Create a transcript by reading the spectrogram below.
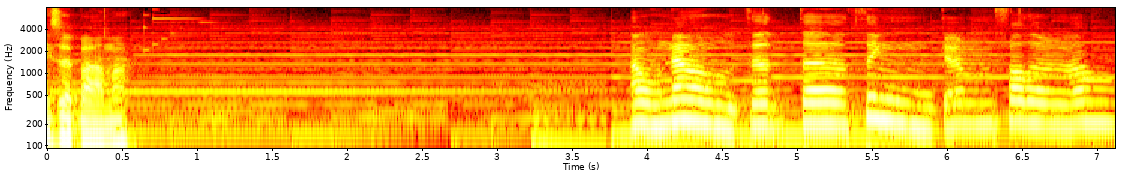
Thanks, Obama. Oh no, the the thing um follow oh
